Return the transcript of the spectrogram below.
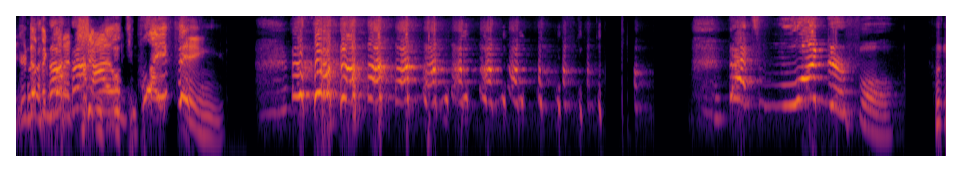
You're nothing but a child's plaything. That's wonderful.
